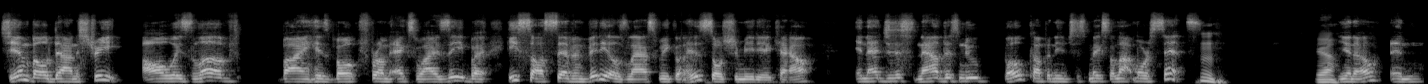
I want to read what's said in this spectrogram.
Jimbo down the street always loved buying his boat from XYZ, but he saw seven videos last week on his social media account. And that just now this new boat company just makes a lot more sense. Hmm. Yeah. You know, and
